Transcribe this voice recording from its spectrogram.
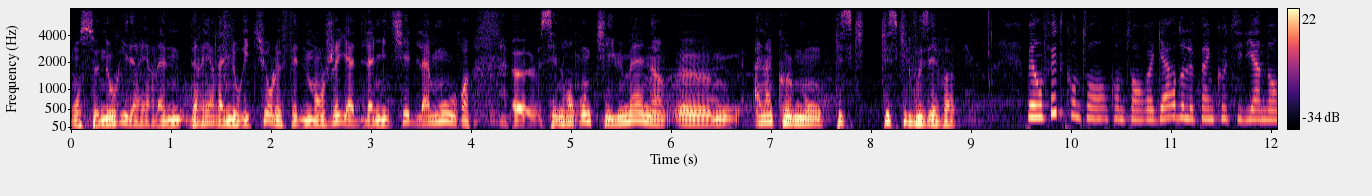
on se nourrit derrière la, derrière la nourriture, le fait de manger, il y a de l'amitié, de l'amour. Euh, c'est une rencontre qui est humaine. Alain Colmont, qu'est-ce qu'il vous évoque? Mais en fait, quand on, quand on regarde le pain quotidien dans,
